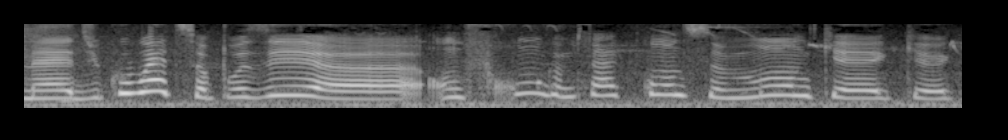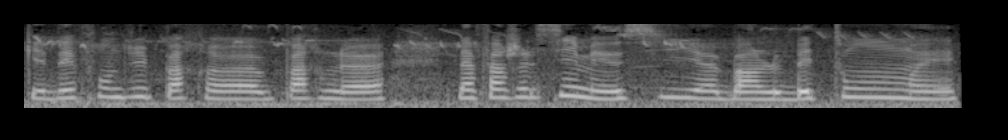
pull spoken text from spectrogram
Mais du coup, ouais, de s'opposer euh, en front comme ça contre ce monde qui est, défendu par, euh, par le, la Fargelsi, mais aussi euh, ben, le béton et,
